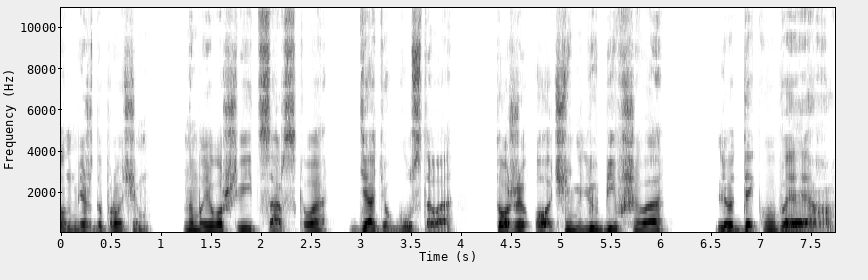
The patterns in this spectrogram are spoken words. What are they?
он, между прочим, на моего швейцарского дядю Густава, тоже очень любившего «le découvert»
